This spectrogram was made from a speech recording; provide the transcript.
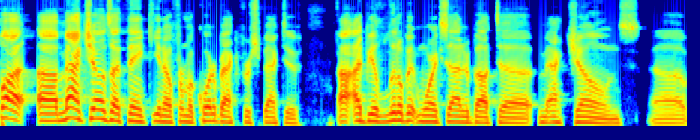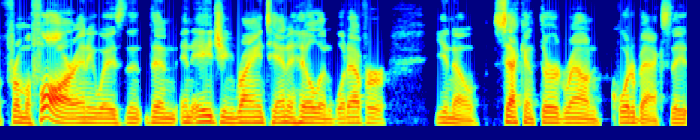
but uh, Mac Jones, I think you know, from a quarterback perspective, I'd be a little bit more excited about uh, Mac Jones uh, from afar, anyways, than than an aging Ryan Tannehill and whatever you know second, third round quarterbacks they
